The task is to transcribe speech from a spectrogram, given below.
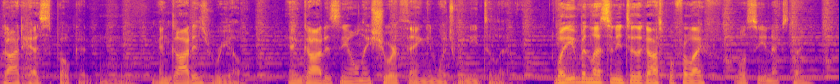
God has spoken, mm-hmm. and God is real, and God is the only sure thing in which we need to live. Well, you've been listening to the Gospel for Life. We'll see you next time.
